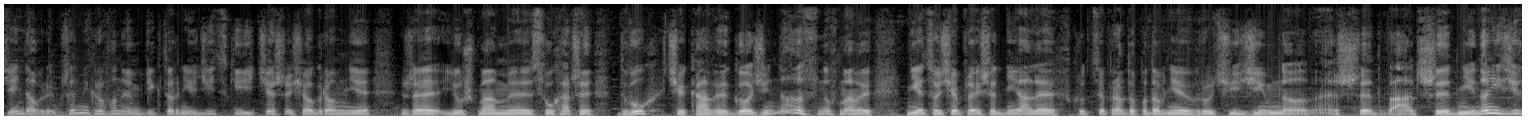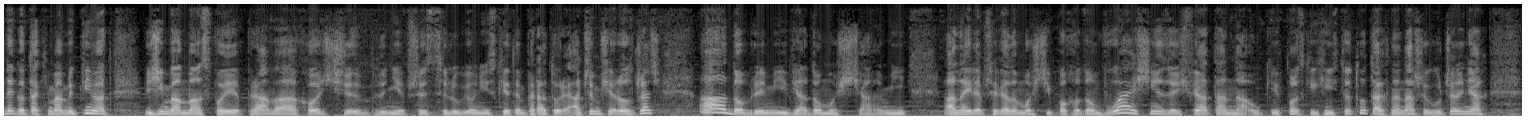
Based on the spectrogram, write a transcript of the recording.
Dzień dobry. Przed mikrofonem Wiktor Niedzicki. Cieszę się ogromnie, że już mamy słuchaczy dwóch ciekawych godzin. No, znów mamy nieco cieplejsze dni, ale wkrótce prawdopodobnie wróci zimno. Jeszcze dwa, trzy dni. No nic dziwnego, taki mamy klimat. Zima ma swoje prawa, choć nie wszyscy lubią niskie temperatury. A czym się rozgrzać? A dobrymi wiadomościami. A najlepsze wiadomości pochodzą właśnie ze świata nauki. W polskich instytutach, na naszych uczelniach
